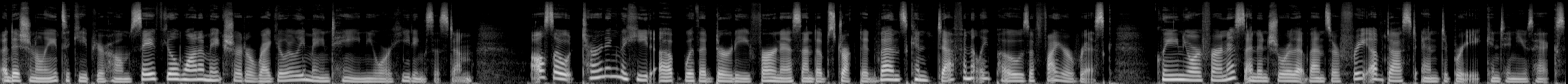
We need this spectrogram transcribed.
Additionally, to keep your home safe, you'll want to make sure to regularly maintain your heating system. Also, turning the heat up with a dirty furnace and obstructed vents can definitely pose a fire risk. Clean your furnace and ensure that vents are free of dust and debris, continues Hicks.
